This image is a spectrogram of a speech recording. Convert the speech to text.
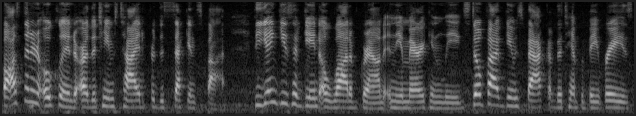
Boston and Oakland are the teams tied for the second spot. The Yankees have gained a lot of ground in the American League, still five games back of the Tampa Bay Rays.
